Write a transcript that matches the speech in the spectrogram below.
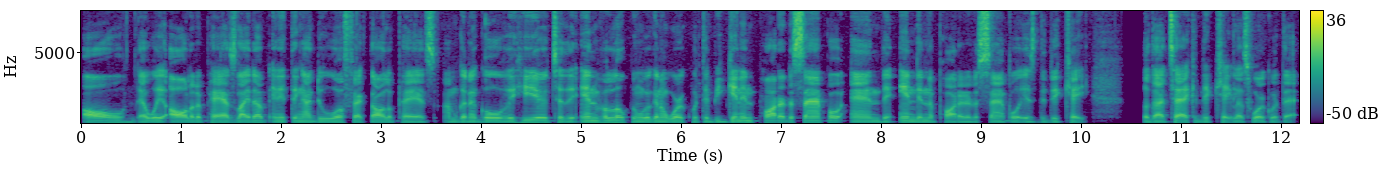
all, that way all of the pads light up. Anything I do will affect all the pads. I'm gonna go over here to the envelope and we're gonna work with the beginning part of the sample and the ending part of the sample is the decay. So the attack and decay, let's work with that.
